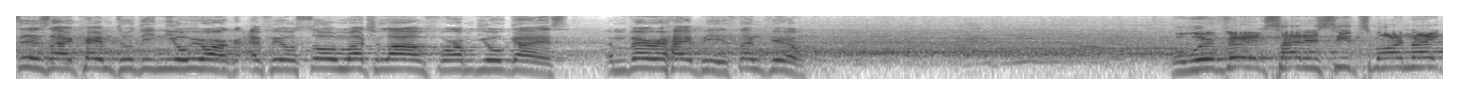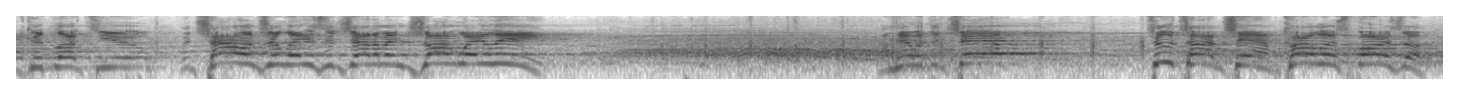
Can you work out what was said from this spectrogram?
Since I came to the New York, I feel so much love from you guys. I'm very happy. Thank you. Well, we're very excited to see you tomorrow night. Good luck to you. The challenger, ladies and gentlemen, Zhang Wei Li. I'm here with the champ, two-time champ, Carla Esparza.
